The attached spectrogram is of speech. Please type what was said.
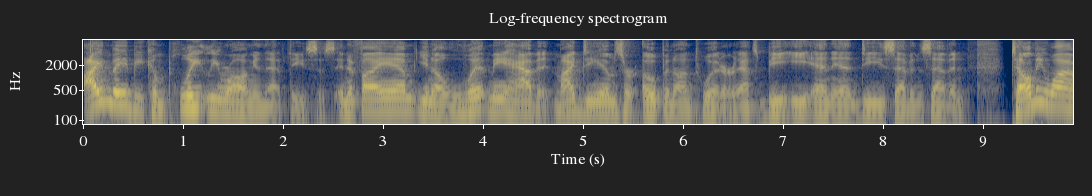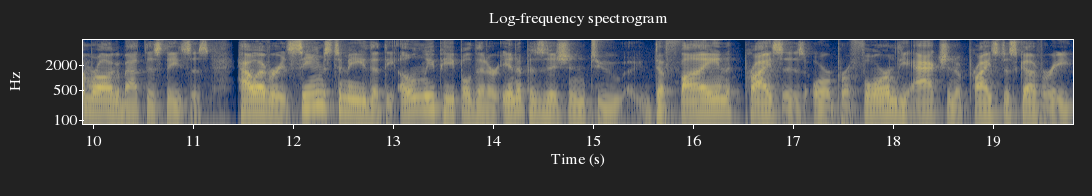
I may be completely wrong in that thesis. And if I am, you know, let me have it. My DMs are open on Twitter. That's B E N N D 77. Tell me why I'm wrong about this thesis. However, it seems to me that the only people that are in a position to define prices or perform the action of price discovery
